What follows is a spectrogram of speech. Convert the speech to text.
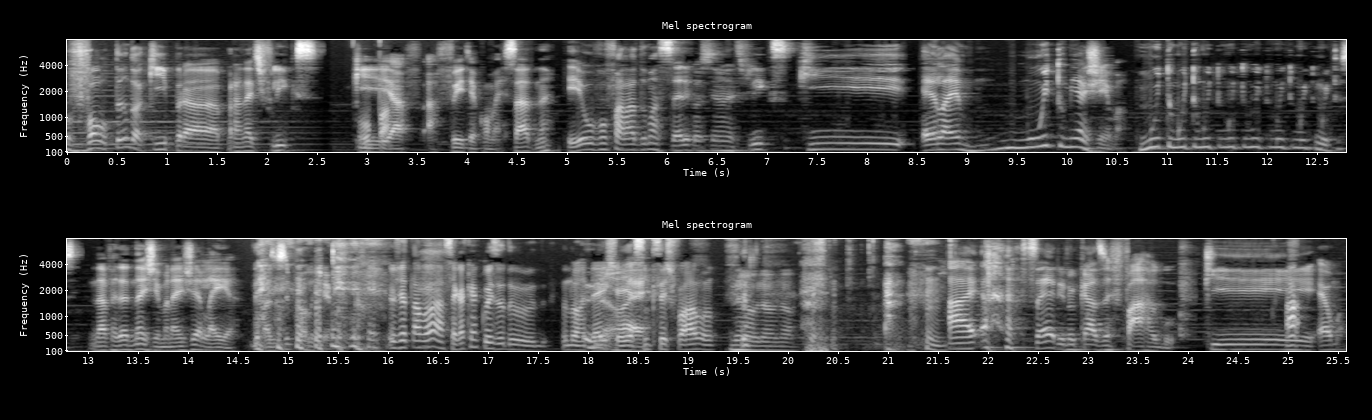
Voltando aqui pra, pra Netflix, que Opa. a, a Fê tinha começado, né? Eu vou falar de uma série que eu assisti na Netflix que ela é muito minha gema. Muito, muito, muito, muito, muito, muito, muito, muito assim. Na verdade não é gema, né? É geleia. Mas eu sempre falo gema. Eu já tava, ah, será que é coisa do, do Nordeste Não, aí, é. assim que vocês falam? Não, não, não. A, a série, no caso, é Fargo, que, Ah. é uma,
